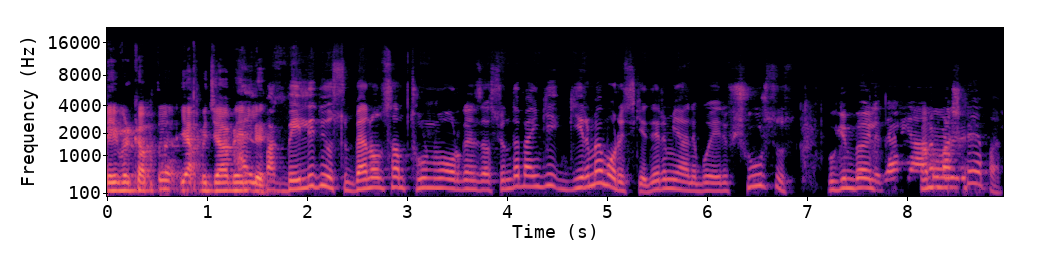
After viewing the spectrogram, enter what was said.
Laver Cup'ta yapmayacağı Ay, belli. bak belli diyorsun. Ben olsam turnuva organizasyonunda ben gi- girmem o riske derim yani bu herif şuursuz. Bugün böyle der yarın Ama başka yapar.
